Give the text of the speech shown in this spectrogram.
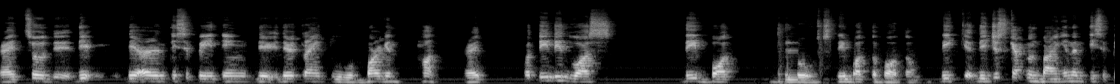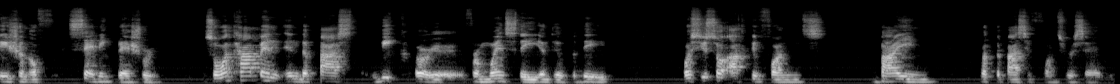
right? So they they, they are anticipating they they're trying to bargain hunt, right? What they did was they bought the lows, they bought the bottom. They they just kept on buying in anticipation of selling pressure. So what happened in the past week or uh, from Wednesday until today was you saw active funds buying what the passive funds were selling.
